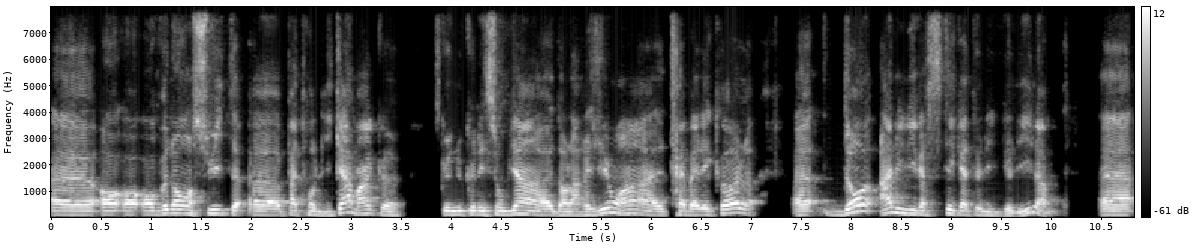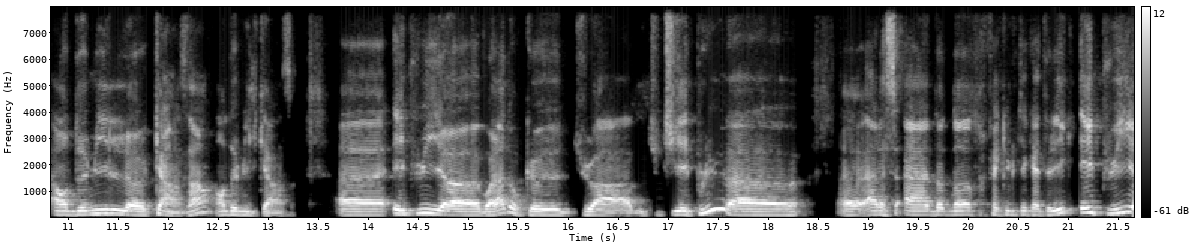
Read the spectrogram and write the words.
euh, en, en, venant ensuite euh, patron de l'ICAM, hein, que, ce que nous connaissons bien euh, dans la région, hein, très belle école, euh, dans à l'université catholique de Lille euh, en 2015, hein, en 2015. Euh, et puis voilà, donc tu as, tu t'y es plus à, à, dans notre faculté catholique, et puis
